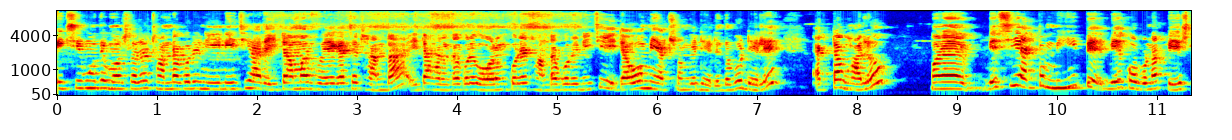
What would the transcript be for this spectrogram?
মিক্সির মধ্যে মশলাটা ঠান্ডা করে নিয়ে নিয়েছি, আর এইটা আমার হয়ে গেছে ঠান্ডা। এটা হালকা করে গরম করে ঠান্ডা করে নিয়েছি, এটাও আমি একসঙ্গে ঢেলে দেবো। ঢেলে একটা ভালো মানে বেশি একদম মিহি বিয়ে করব না, পেস্ট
